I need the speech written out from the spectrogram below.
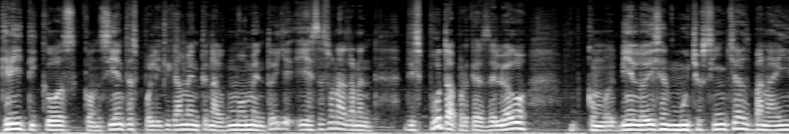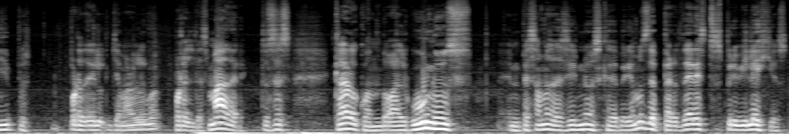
críticos, conscientes políticamente en algún momento, y, esta es una gran disputa, porque desde luego, como bien lo dicen, muchos hinchas van ahí, pues, por llamarlo por el desmadre. Entonces, claro, cuando algunos empezamos a decir, no, es que deberíamos de perder estos privilegios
